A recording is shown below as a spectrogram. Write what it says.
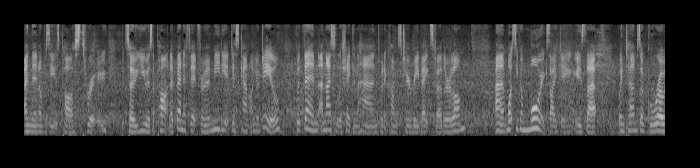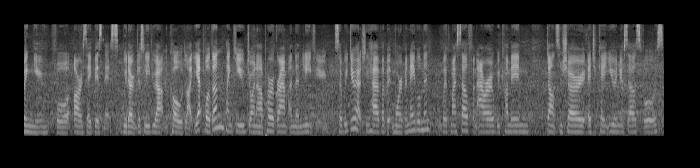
And then obviously it's passed through. But so you as a partner benefit from immediate discount on your deal, but then a nice little shake in the hand when it comes to rebates further along. And what's even more exciting is that in terms of growing you for RSA business, we don't just leave you out in the cold like, yep, well done, thank you, join our program, and then leave you. So we do actually have a bit more of enablement with myself and Arrow. We come in, dance and show, educate you and your sales force.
